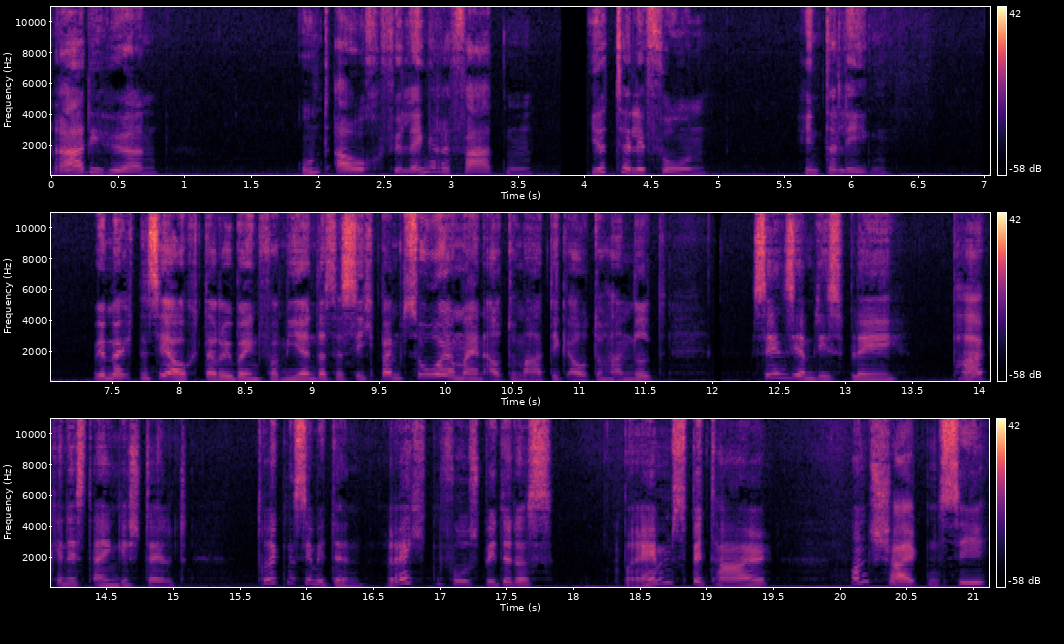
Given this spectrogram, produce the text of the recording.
Radio hören und auch für längere Fahrten Ihr Telefon hinterlegen. Wir möchten Sie auch darüber informieren, dass es sich beim Zoe um ein Automatikauto handelt. Sehen Sie am Display, Parken ist eingestellt. Drücken Sie mit dem rechten Fuß bitte das Bremspedal und schalten Sie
